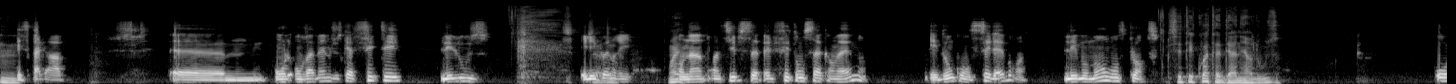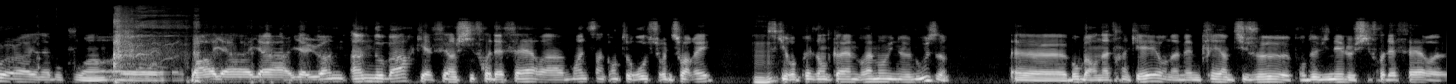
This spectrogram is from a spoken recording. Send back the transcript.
Mmh. Et c'est pas grave. Euh, on, on, va même jusqu'à fêter les looses et les conneries. Ouais. On a un principe, ça s'appelle fêtons ça quand même. Et donc, on célèbre les moments où on se plante. C'était quoi ta dernière loose? Oh là là, il y en a beaucoup. Hein. Euh, bah, il y, a, y, a, eu un, un, de nos bars qui a fait un chiffre d'affaires à moins de 50 euros sur une soirée, mmh. ce qui représente quand même vraiment une loose. Euh, bon, bah, on a trinqué, on a même créé un petit jeu pour deviner le chiffre d'affaires euh,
